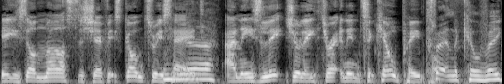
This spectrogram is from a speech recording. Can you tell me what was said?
he's on MasterChef. It's gone to his head, Yeah. and he's literally threatening to kill people. Threatening to kill vegans.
